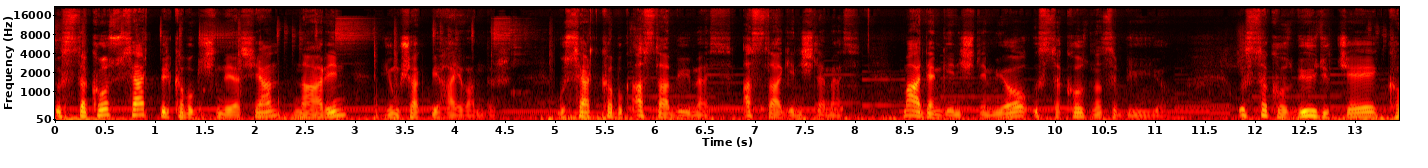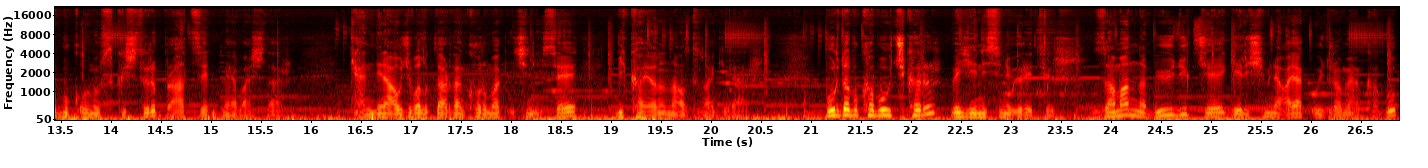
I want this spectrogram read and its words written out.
Istakoz sert bir kabuk içinde yaşayan narin, yumuşak bir hayvandır. Bu sert kabuk asla büyümez, asla genişlemez. Madem genişlemiyor, ıstakoz nasıl büyüyor? Istakoz büyüdükçe kabuk onu sıkıştırıp rahatsız etmeye başlar. Kendini avcı balıklardan korumak için ise bir kayanın altına girer. Burada bu kabuğu çıkarır ve yenisini üretir. Zamanla büyüdükçe gelişimine ayak uyduramayan kabuk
